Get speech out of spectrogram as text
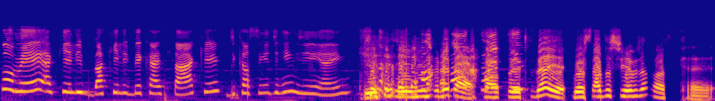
comer aquele, aquele BK Stacker de calcinha de rendinha, hein? Faltou isso daí. Gostar dos filmes eu gosto. Cara,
